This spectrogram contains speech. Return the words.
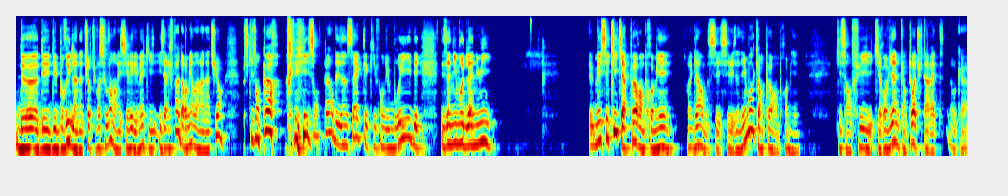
de, des, bruits de la nature. Tu vois souvent dans les séries, les mecs, ils n'arrivent pas à dormir dans la nature parce qu'ils ont peur. ils ont peur des insectes qui font du bruit, des, animaux de la nuit. Mais c'est qui qui a peur en premier? Regarde, c'est les animaux qui ont peur en premier, qui s'enfuient et qui reviennent quand toi tu t'arrêtes. Donc, euh,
